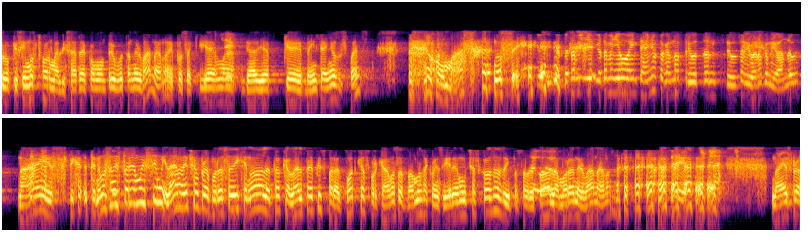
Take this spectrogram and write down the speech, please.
lo quisimos formalizar ya como un tributo a Nirvana, ¿no? Y pues aquí ya, ya, ya que 20 años años después. o más, no sé. Yo, también, yo también llevo 20 años tocando tributo, tributo a Nirvana con mi banda, Nice. Fíjate, tenemos una historia muy similar, de hecho, pero por eso dije, no, le tengo que hablar al Pepis para el podcast porque vamos a, vamos a coincidir en muchas cosas y pues sobre todo el amor a Nirvana, ¿no? nice, bro.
